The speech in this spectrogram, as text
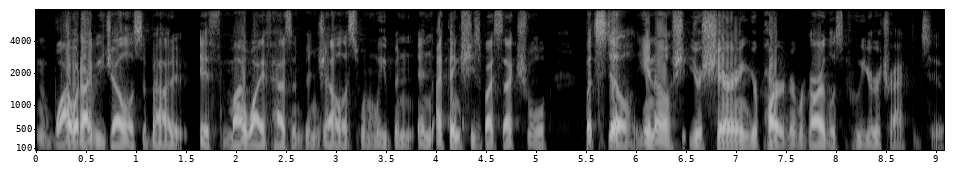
why would I be jealous about it if my wife hasn't been jealous when we've been? And I think she's bisexual, but still, you know, sh- you're sharing your partner regardless of who you're attracted to.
